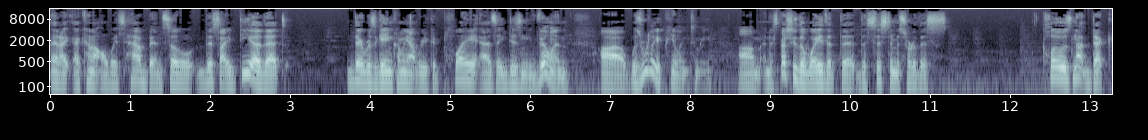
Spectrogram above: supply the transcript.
and I, I kind of always have been. So this idea that there was a game coming out where you could play as a Disney villain uh, was really appealing to me, um, and especially the way that the the system is sort of this closed, not deck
